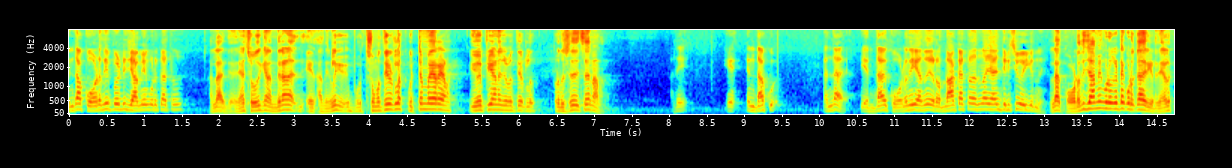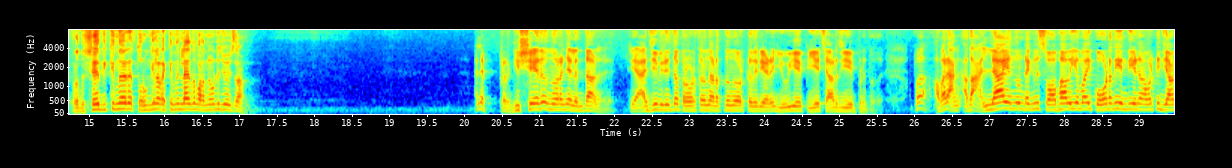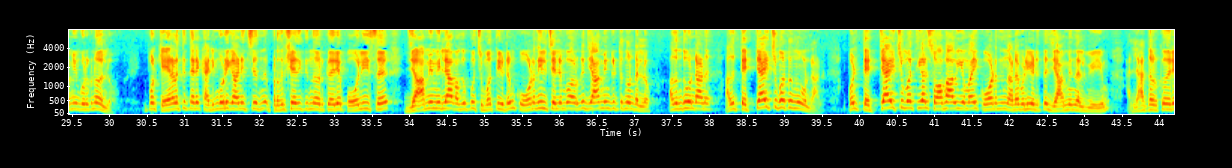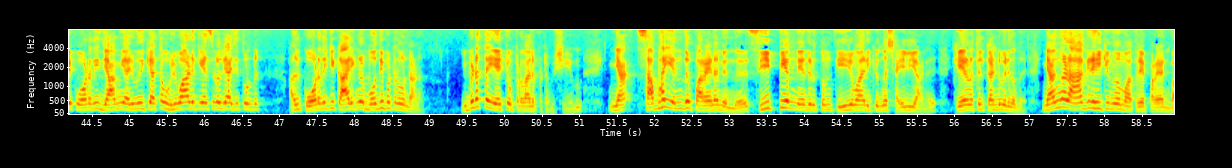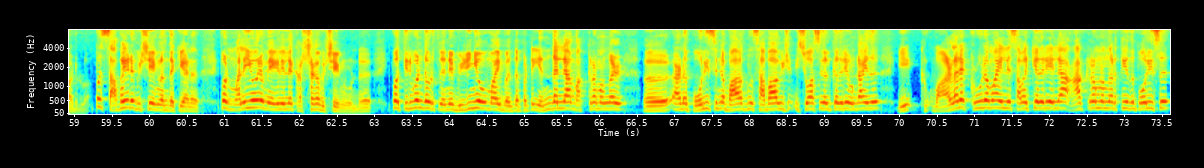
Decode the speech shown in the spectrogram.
എന്താ കോടതി പോയിട്ട് ജാമ്യം കൊടുക്കാത്തത്? അല്ല ഞാൻ ചോദിക്കാൻ എന്തിനാണ് നിങ്ങൾ ചുമത്തിയിട്ടുള്ള കുറ്റം വേറെയാണ്. യു എ പി ആണ് ചുമത്തിയിട്ടുള്ളത് പ്രതിഷേധിച്ചതിനാണ്. അതെ എന്താ എന്താ എന്താ കോടതി അത് റദ്ദാക്കാത്തതെന്നാ ഞാൻ തിരിച്ചു ചോദിക്കുന്നത്? അല്ല കോടതി ജാമ്യം കൊടുക്കട്ടെ കൊടുക്കാതിരിക്കട്ടെ. ഞങ്ങൾ പ്രതിഷേധിക്കുന്നവരെ തുറുങ്കിലടയ്ക്കുന്നില്ല എന്ന് പറഞ്ഞുകൊണ്ട് ചോദിച്ചതാണ്. അല്ല പ്രതിഷേധം എന്ന് പറഞ്ഞാൽ എന്താണ്? രാജ്യവിരുദ്ധ പ്രവർത്തനം നടത്തുന്നവർക്കെതിരെയാണ് U A P A charge ചെയ്യപ്പെടുന്നത്. അപ്പോൾ അവർ അതല്ല എന്നുണ്ടെങ്കിൽ സ്വാഭാവികമായി കോടതി എന്ത് ചെയ്യണം? അവർക്ക് ജാമ്യം കൊടുക്കണമല്ലോ. ഇപ്പോൾ കേരളത്തിൽ തന്നെ കരിങ്കൊടി കാണിച്ച് പ്രതിഷേധിക്കുന്നവർക്കെതിരെ പോലീസ് ജാമ്യമില്ലാ വകുപ്പ് ചുമത്തിയിട്ടും കോടതിയിൽ ചെല്ലുമ്പോൾ അവർക്ക് ജാമ്യം കിട്ടുന്നുണ്ടല്ലോ. അതെന്തുകൊണ്ടാണ്? അത് തെറ്റായി ചുമത്തുന്നതുകൊണ്ടാണ്. അപ്പോൾ തെറ്റായി ചുമത്തിയാൽ സ്വാഭാവികമായി കോടതി നടപടിയെടുത്ത് ജാമ്യം നൽകുകയും അല്ലാത്തവർക്കെതിരെ കോടതി ജാമ്യം അനുവദിക്കാത്ത ഒരുപാട് കേസുകൾ രാജ്യത്തുണ്ട്. അതിൽ കോടതിക്ക് കാര്യങ്ങൾ ബോധ്യപ്പെട്ടതുകൊണ്ടാണ്. ഇവിടുത്തെ ഏറ്റവും പ്രധാനപ്പെട്ട വിഷയം ഞാൻ സഭ എന്ത് പറയണമെന്ന് സി പി എം നേതൃത്വം തീരുമാനിക്കുന്ന ശൈലിയാണ് കേരളത്തിൽ കണ്ടുവരുന്നത്. ഞങ്ങൾ ആഗ്രഹിക്കുന്നത് മാത്രമേ പറയാൻ പാടുള്ളൂ. അപ്പോൾ സഭയുടെ വിഷയങ്ങൾ എന്തൊക്കെയാണ്? ഇപ്പോൾ മലയോര മേഖലയിലെ കർഷക വിഷയങ്ങളുണ്ട്. ഇപ്പോൾ തിരുവനന്തപുരത്ത് തന്നെ വിഴിഞ്ഞവുമായി ബന്ധപ്പെട്ട് എന്തെല്ലാം അക്രമങ്ങൾ ആണ് പോലീസിന്റെ ഭാഗത്തുനിന്ന് സഭാ വിശ്വ- വിശ്വാസികൾക്കെതിരെ ഉണ്ടായത്? ഈ വളരെ ക്രൂരമായില്ലേ സഭയ്ക്കെതിരെയല്ല ആക്രമണം നടത്തിയത് പോലീസ്?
